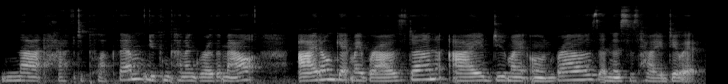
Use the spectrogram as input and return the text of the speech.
not have to pluck them. You can kind of grow them out. I don't get my brows done. I do my own brows and this is how I do it.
